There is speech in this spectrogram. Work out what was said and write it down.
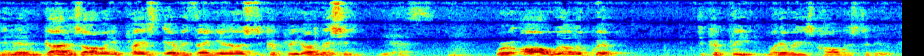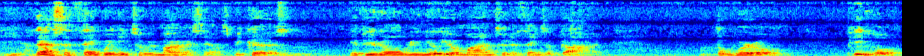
Amen. God has already placed everything in us to complete our mission. Yes. We're all well equipped to complete whatever He's called us to do. Yeah. That's the thing we need to remind ourselves because Mhm. if you don't renew your mind to the things of God, the world, people,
